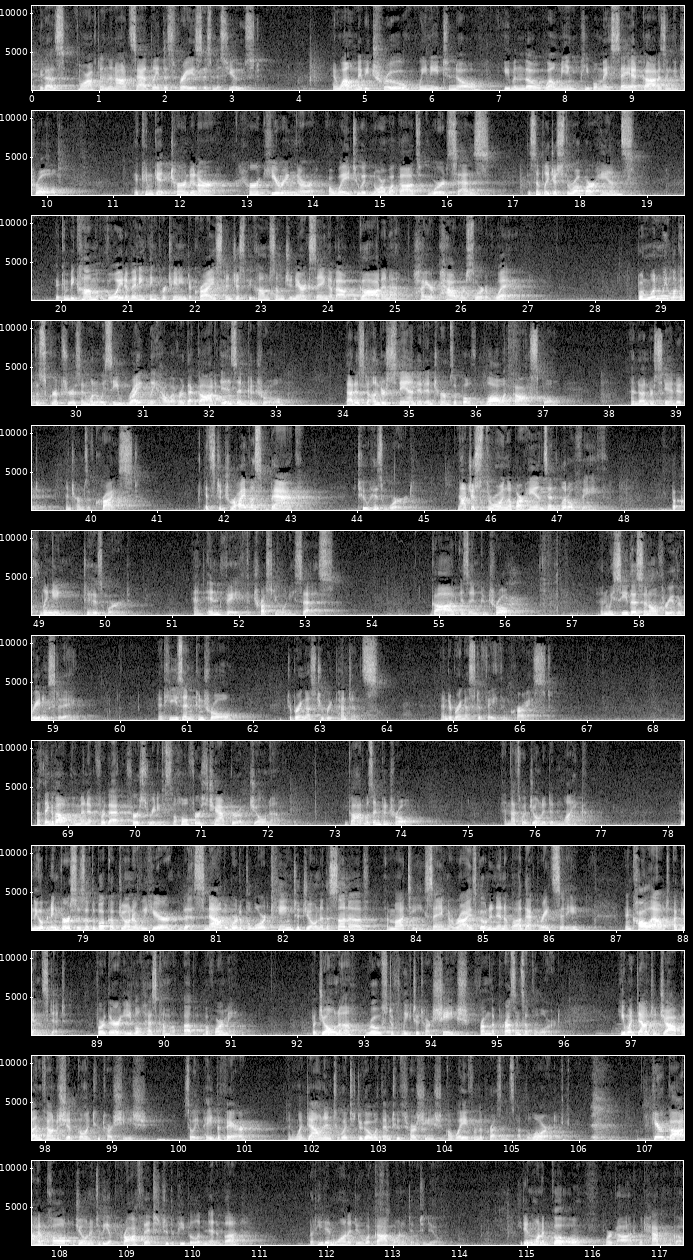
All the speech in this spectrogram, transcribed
Because more often than not, sadly, this phrase is misused. And while it may be true, we need to know even though well meaning people may say it, God is in control, it can get turned in our hearing or a way to ignore what God's word says, to simply just throw up our hands. It can become void of anything pertaining to Christ and just become some generic saying about God in a higher power sort of way. But when we look at the scriptures and when we see rightly, however, that God is in control, that is to understand it in terms of both law and gospel, and understand it in terms of Christ. It's to drive us back to His Word, not just throwing up our hands in little faith, but clinging to His Word, and in faith, trusting what He says. God is in control. And we see this in all three of the readings today. And He's in control to bring us to repentance and to bring us to faith in Christ. Now, think about a minute for that first reading. It's the whole first chapter of Jonah. God was in control, and that's what Jonah didn't like. In the opening verses of the book of Jonah, we hear this Now the word of the Lord came to Jonah, the son of Amittai, saying, Arise, go to Nineveh, that great city, and call out against it, for their evil has come up before me. But Jonah rose to flee to Tarshish from the presence of the Lord. He went down to Joppa and found a ship going to Tarshish. So he paid the fare and went down into it to go with them to Tarshish away from the presence of the Lord. Here, God had called Jonah to be a prophet to the people of Nineveh, but he didn't want to do what God wanted him to do. He didn't want to go where God would have him go.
